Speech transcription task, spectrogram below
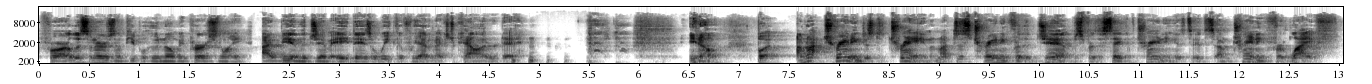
For our listeners and people who know me personally, I'd be in the gym eight days a week if we had an extra calendar day. you know but i'm not training just to train. I'm not just training for the gyms for the sake of training. It's, it's i'm training for life.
